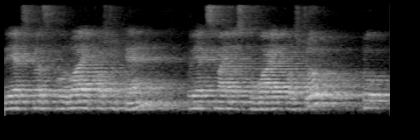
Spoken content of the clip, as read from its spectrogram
3x plus 4y equals to 10, 2x minus 2y equals to 2.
